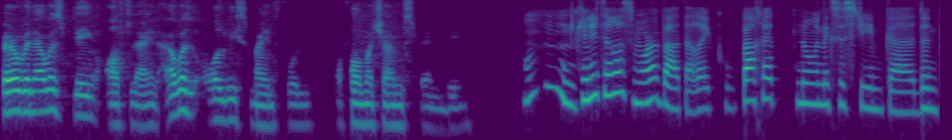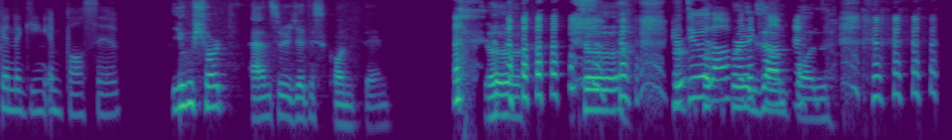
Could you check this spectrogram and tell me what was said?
Pero when I was playing offline, I was always mindful of how much I'm spending. Hmm, can you tell us more about that? Like, bakit nung nagsistream ka, dun ka naging impulsive? Yung short answer dyan is content. So, so you for, do it for, all for for the example, content.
